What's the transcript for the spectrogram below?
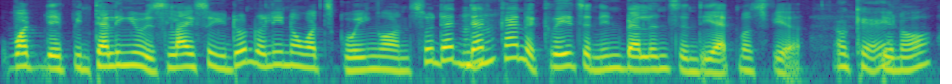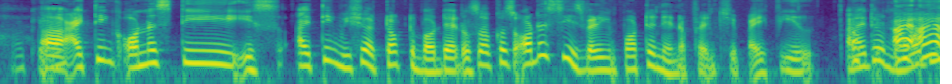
what they've been telling you is lies, so you don't really know what's going on. So that that kind of creates an imbalance in the atmosphere. Okay. You know, Okay. uh, I think honesty is. I think we should have talked about that also because honesty is very important in a friendship. I feel. I don't know. I, What do I,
